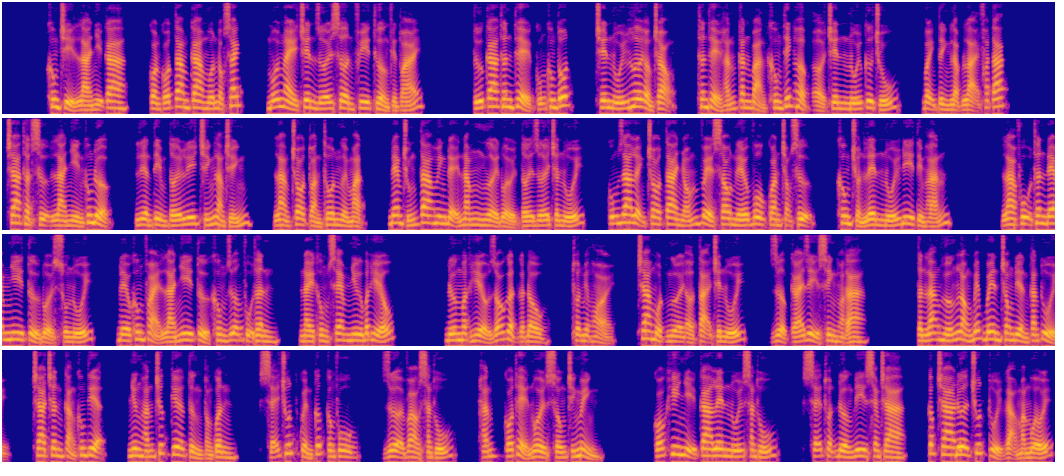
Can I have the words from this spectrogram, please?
Không chỉ là nhị ca, còn có tam ca muốn đọc sách, mỗi ngày trên dưới sơn phi thường phiền thoái. Tứ ca thân thể cũng không tốt, trên núi hơi ẩm trọng, thân thể hắn căn bản không thích hợp ở trên núi cư trú, bệnh tình lặp lại phát tác. Cha thật sự là nhìn không được, liền tìm tới Lý Chính làm chính, làm cho toàn thôn người mặt, đem chúng ta huynh đệ năm người đuổi tới dưới chân núi, cũng ra lệnh cho ta nhóm về sau nếu vô quan trọng sự, không chuẩn lên núi đi tìm hắn. Là phụ thân đem nhi tử đuổi xuống núi, đều không phải là nhi tử không dưỡng phụ thân, này không xem như bất hiếu. Đường mật hiểu rõ gật gật đầu, thuận miệng hỏi, cha một người ở tại trên núi, dựa cái gì sinh hoạt ta. Tần lãng hướng lòng bếp bên trong điền căn tuổi, cha chân cẳng không tiện, nhưng hắn trước kia từng tổng quân, sẽ chút quyền cước công phu, dựa vào săn thú, hắn có thể nuôi sống chính mình. Có khi nhị ca lên núi săn thú, sẽ thuận đường đi xem cha, cấp cha đưa chút tuổi gạo mắm muối.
